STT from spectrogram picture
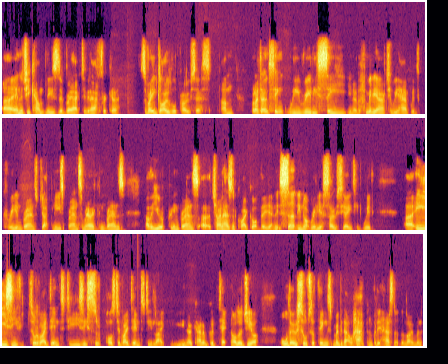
uh, energy companies, they're very active in Africa. It's a very global process. Um, but I don't think we really see, you know, the familiarity we have with Korean brands, Japanese brands, American brands, other European brands. Uh, China hasn't quite got there yet, and it's certainly not really associated with uh, easy sort of identity, easy sort of positive identity, like you know, kind of good technology or all those sorts of things. Maybe that will happen, but it hasn't at the moment.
